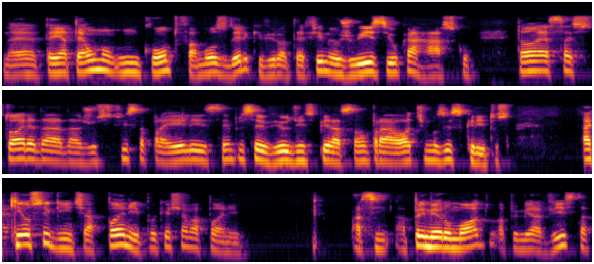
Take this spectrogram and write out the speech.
Né? Tem até um, um, conto famoso dele, que virou até filme, O Juiz e o Carrasco. Então, essa história da, da justiça para ele sempre serviu de inspiração para ótimos escritos. Aqui é o seguinte: a Pani, por que chama Pani? Assim, a primeiro modo, à primeira vista,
